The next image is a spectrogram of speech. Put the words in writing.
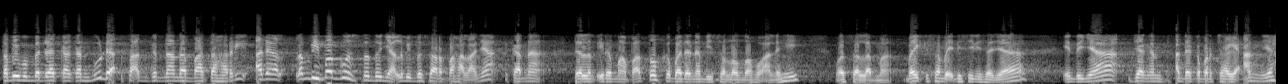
Tapi memerdekakan budak saat gerhana matahari, ada lebih bagus tentunya. Lebih besar pahalanya. Karena dalam irama patuh kepada Nabi Shallallahu Alaihi Wasallam. Baik, sampai di sini saja. Intinya, jangan ada kepercayaan ya.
